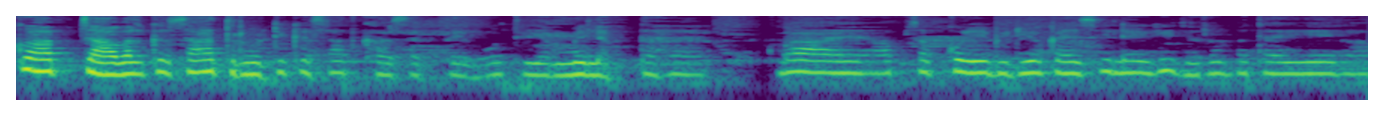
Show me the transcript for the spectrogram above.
को आप चावल के साथ, रोटी के साथ खा सकते हैं बहुत ही अम्मी लगता है। बाय आप सबको ये वीडियो कैसी लगी, ज़रूर बताइएगा।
